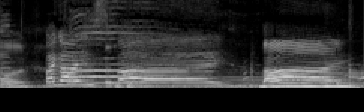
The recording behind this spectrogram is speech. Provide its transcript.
Uh, Bye, guys. Bye. bye.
